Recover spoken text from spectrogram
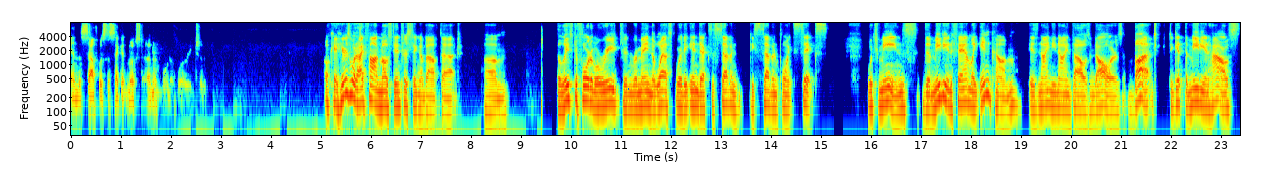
and the South was the second most unaffordable region. Okay, here's what I found most interesting about that. Um, the least affordable region remained the West, where the index is 77.6, which means the median family income is $99,000. But to get the median house,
